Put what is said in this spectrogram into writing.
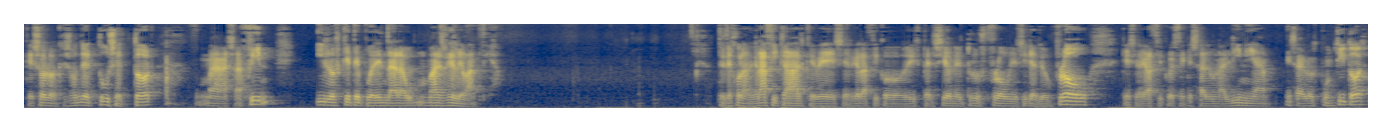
que son los que son de tu sector más afín y los que te pueden dar aún más relevancia. Te dejo las gráficas que ves, el gráfico de dispersión, el Truth Flow y el Situation Flow, que es el gráfico este que sale una línea y sale los puntitos.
